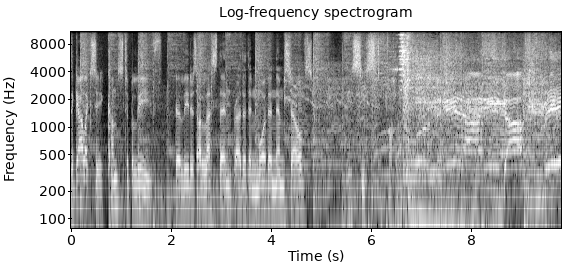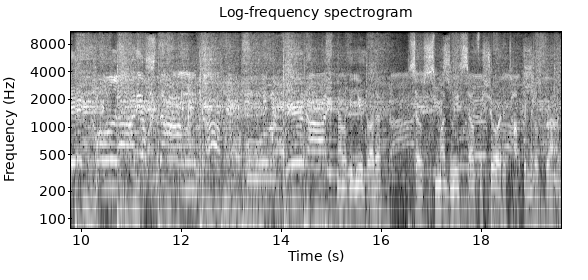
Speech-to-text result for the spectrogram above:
The galaxy comes to believe their leaders are less than rather than more than themselves, they cease to follow. Now look at you, brother. So smugly self-assured atop the middle throne.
